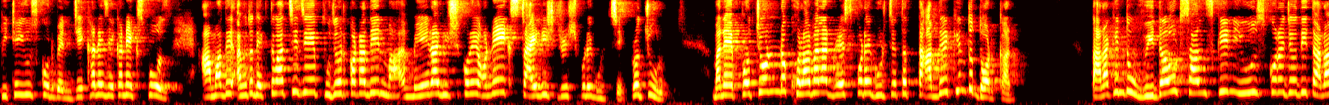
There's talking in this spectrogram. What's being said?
পিঠে ইউজ করবেন যেখানে যেখানে এক্সপোজ আমাদের আমি তো দেখতে পাচ্ছি যে পুজোর কটা দিন মেয়েরা বিশেষ করে অনেক স্টাইলিশ ড্রেস পরে ঘুরছে প্রচুর। মানে প্রচণ্ড খোলামেলা ড্রেস পরে ঘুরছে তো তাদের কিন্তু দরকার। তারা কিন্তু উইদাউট সানস্ক্রিন ইউজ করে যদি তারা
